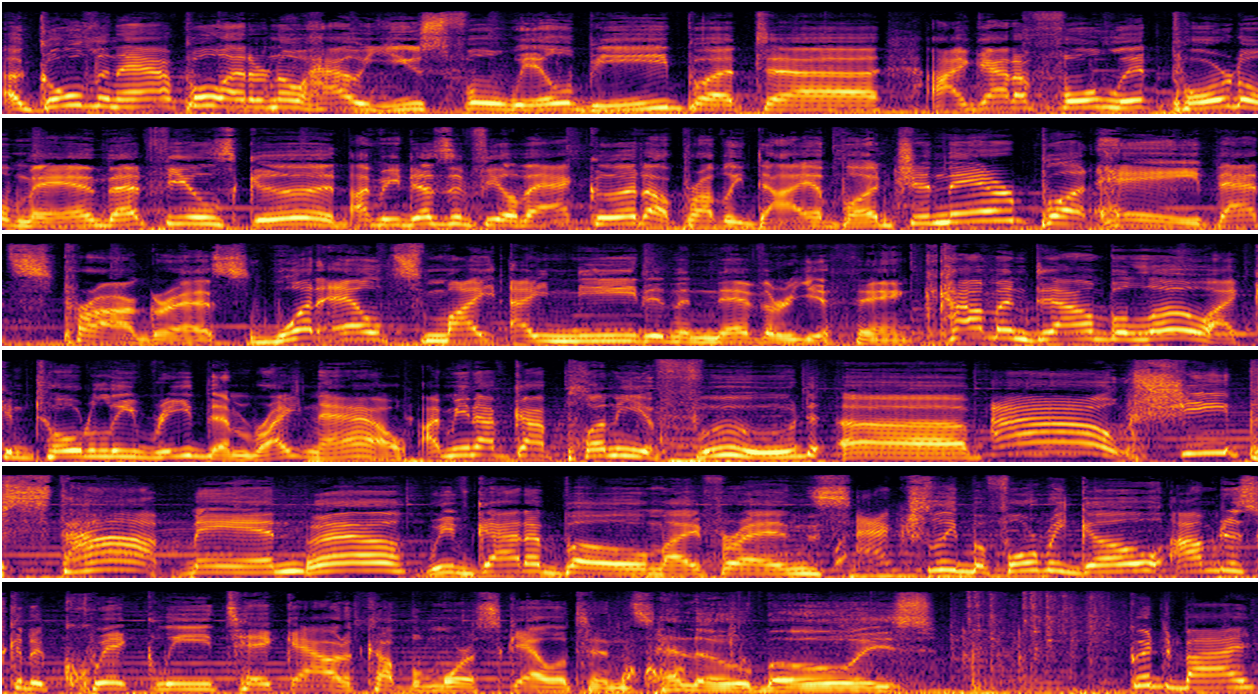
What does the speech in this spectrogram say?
A golden apple, I don't know how useful will be, but uh, I got a full lit portal, man. That feels good. I mean, doesn't feel that good. I'll probably die a bunch in there, but hey, that's progress. What else might I need in the nether, you think? Comment down below. I can totally read them right now. I mean, I've got plenty of food. Uh, ow, sheep, stop, man. Well, we've got a bow, my friends. Actually, before we go, I'm just gonna quickly take out a couple more skeletons. Hello, boys. Goodbye.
